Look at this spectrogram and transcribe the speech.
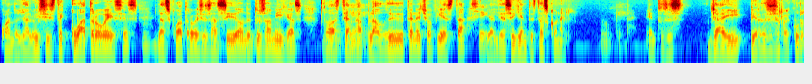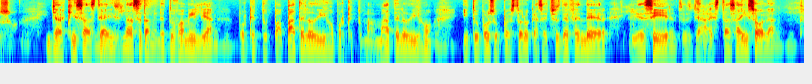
cuando ya lo hiciste cuatro veces, uh -huh. las cuatro veces has ido donde tus amigas, todas okay. te han aplaudido y te han hecho fiesta sí. y al día siguiente estás con él. Okay. Entonces ya ahí pierdes ese recurso. Okay. Ya quizás te aislaste también de tu familia uh -huh. porque tu papá te lo dijo, porque tu mamá te lo dijo uh -huh. y tú por supuesto lo que has hecho es defender claro. y decir, entonces ya sí. estás ahí sola uh -huh.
